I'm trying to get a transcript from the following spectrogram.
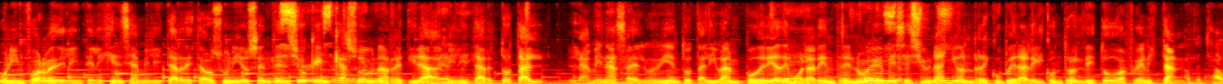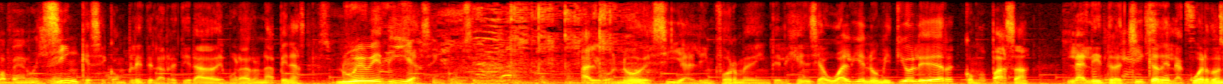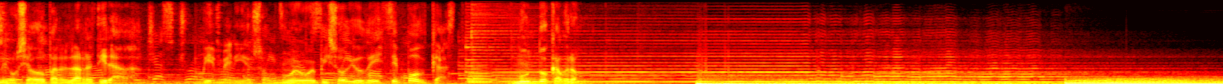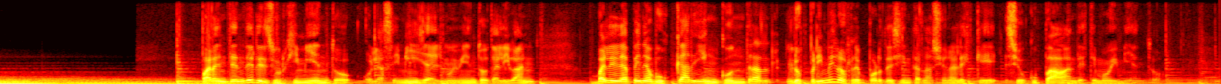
Un informe de la inteligencia militar de Estados Unidos sentenció que en caso de una retirada militar total, la amenaza del movimiento talibán podría demorar entre nueve meses y un año en recuperar el control de todo Afganistán. Sin que se complete la retirada, demoraron apenas nueve días en conseguirlo. Algo no decía el informe de inteligencia o alguien omitió leer, como pasa, la letra chica del acuerdo negociado para la retirada. Bienvenidos a un nuevo episodio de este podcast, Mundo Cabrón. Para entender el surgimiento o la semilla del movimiento talibán, vale la pena buscar y encontrar los primeros reportes internacionales que se ocupaban de este movimiento.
